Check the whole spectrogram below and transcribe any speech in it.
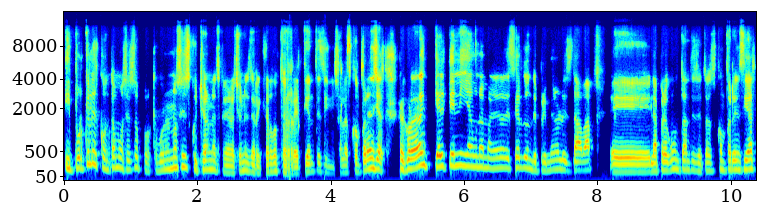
¿Y por qué les contamos eso? Porque, bueno, no se escucharon las declaraciones de Ricardo Terretti antes de iniciar las conferencias. Recordarán que él tenía una manera de ser donde primero les daba la pregunta antes de todas las conferencias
